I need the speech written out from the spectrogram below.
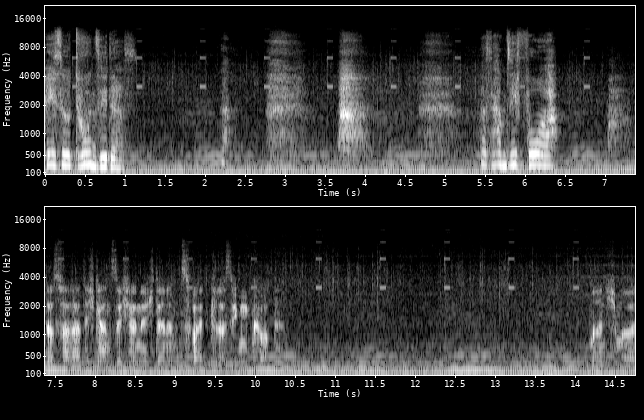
Wieso tun Sie das? Was haben Sie vor? Das verrate ich ganz sicher nicht einem zweitklassigen Cop. Manchmal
